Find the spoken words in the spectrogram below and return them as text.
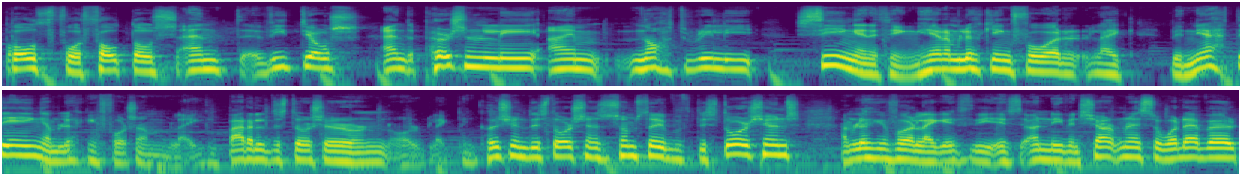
both for photos and videos. And personally, I'm not really seeing anything. Here I'm looking for like vignetting, I'm looking for some like barrel distortion or, or like pincushion distortions, some type of distortions. I'm looking for like if the if uneven sharpness or whatever,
